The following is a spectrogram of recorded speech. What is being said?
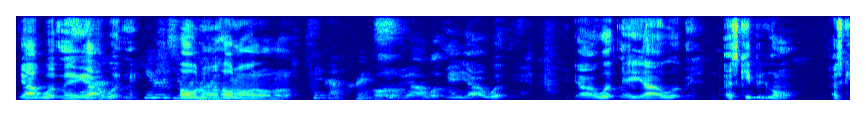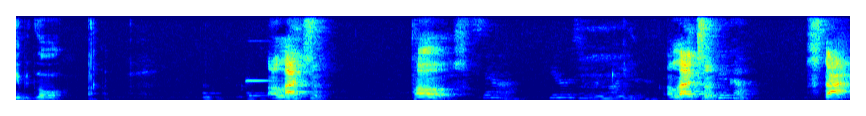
Y'all with me? Y'all with me? Hold on, hold on, hold on, hold on. Pick up Chris. Hold on, y'all with me? Y'all with me? Y'all with me? Y'all with me? Let's keep it going. Let's keep it going. Alexa, pause. Sarah, here is your reminder. Alexa, pick up. Stop.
